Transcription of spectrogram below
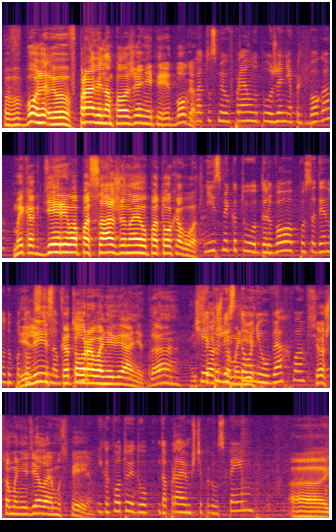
в, Боже- э, в правильном положении перед Богом, Когато сме в правилно положение пред Бога, мы как дерево, посаженное у потока вод, ние сме като дърво посадено до и потоците лист на води, которого не вянет, да? И все, что мы не, увяхва все, что мы не делаем, успеем. и каквото и да, да правим, ще преуспеем. Э,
